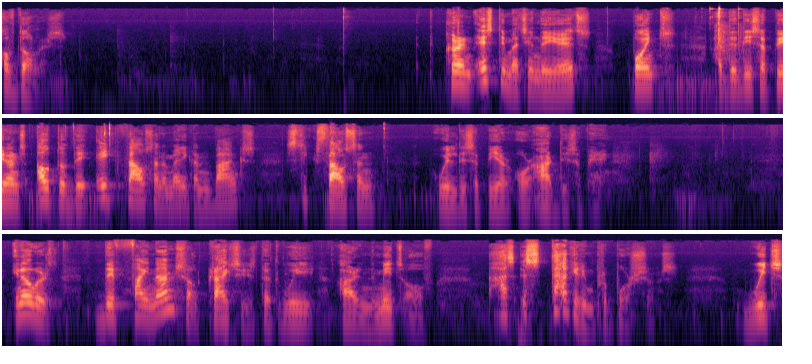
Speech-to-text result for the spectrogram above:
of dollars. Current estimates in the US point at the disappearance out of the 8,000 American banks, 6,000 will disappear or are disappearing. In other words, the financial crisis that we are in the midst of has staggering proportions, which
